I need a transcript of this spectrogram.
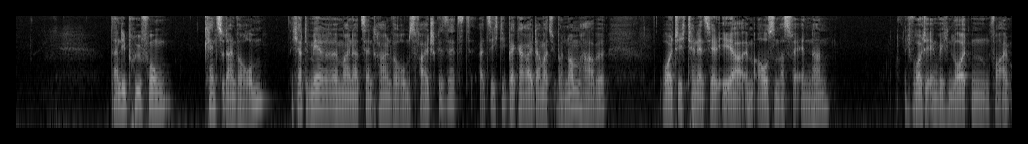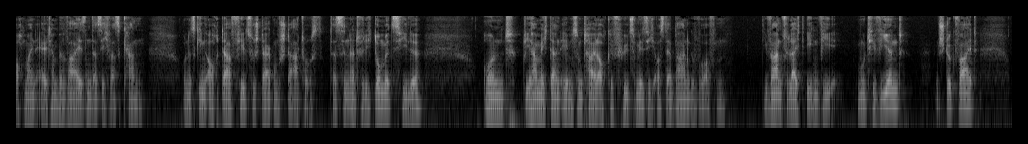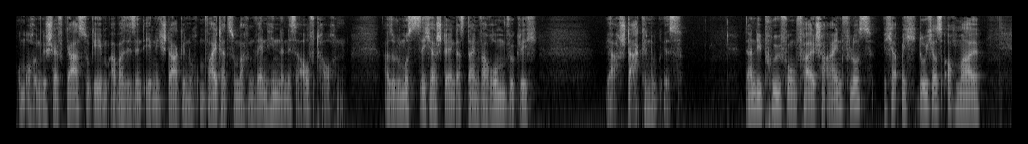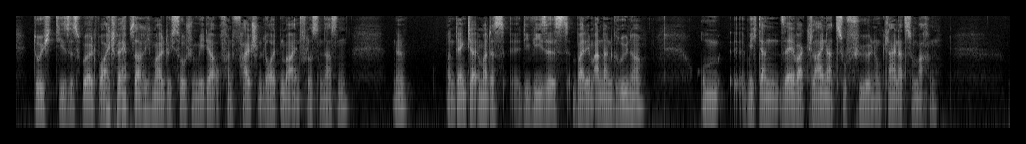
Dann die Prüfung, kennst du dein Warum? Ich hatte mehrere meiner zentralen Warums falsch gesetzt. Als ich die Bäckerei damals übernommen habe, wollte ich tendenziell eher im Außen was verändern. Ich wollte irgendwelchen Leuten, vor allem auch meinen Eltern beweisen, dass ich was kann. Und es ging auch da viel zu stark um Status. Das sind natürlich dumme Ziele und die haben mich dann eben zum Teil auch gefühlsmäßig aus der Bahn geworfen. Die waren vielleicht irgendwie motivierend, ein Stück weit, um auch im Geschäft Gas zu geben, aber sie sind eben nicht stark genug, um weiterzumachen, wenn Hindernisse auftauchen. Also du musst sicherstellen, dass dein Warum wirklich ja, stark genug ist. Dann die Prüfung falscher Einfluss. Ich habe mich durchaus auch mal durch dieses World Wide Web, sage ich mal, durch Social Media auch von falschen Leuten beeinflussen lassen. Ne? Man denkt ja immer, dass die Wiese ist bei dem anderen grüner, um äh, mich dann selber kleiner zu fühlen und kleiner zu machen.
